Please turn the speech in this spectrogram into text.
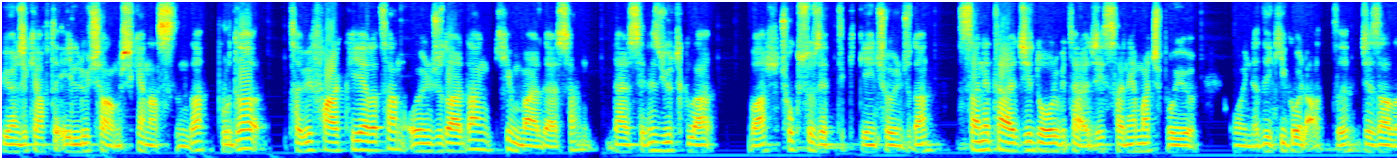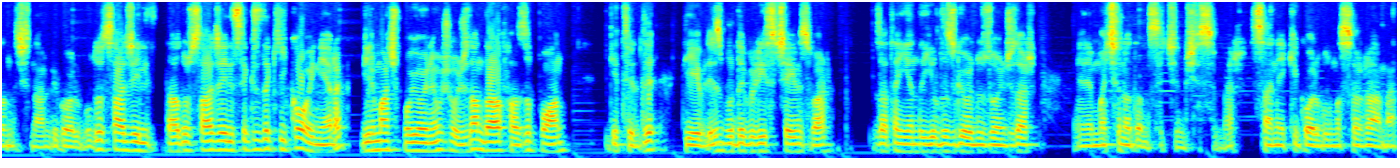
bir önceki hafta 53 almışken aslında burada tabii farkı yaratan oyunculardan kim var dersen derseniz Yutkla var. Çok söz ettik genç oyuncudan. Sane tercihi doğru bir tercih. Sane maç boyu oynadı. iki gol attı. Ceza alanı dışından bir gol buldu. Sadece daha doğrusu sadece 58 dakika oynayarak bir maç boyu oynamış oyuncudan daha fazla puan getirdi diyebiliriz. Burada bir Reece James var. Zaten yanında yıldız gördüğünüz oyuncular e, maçın adamı seçilmiş isimler. Sane iki gol bulmasına rağmen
